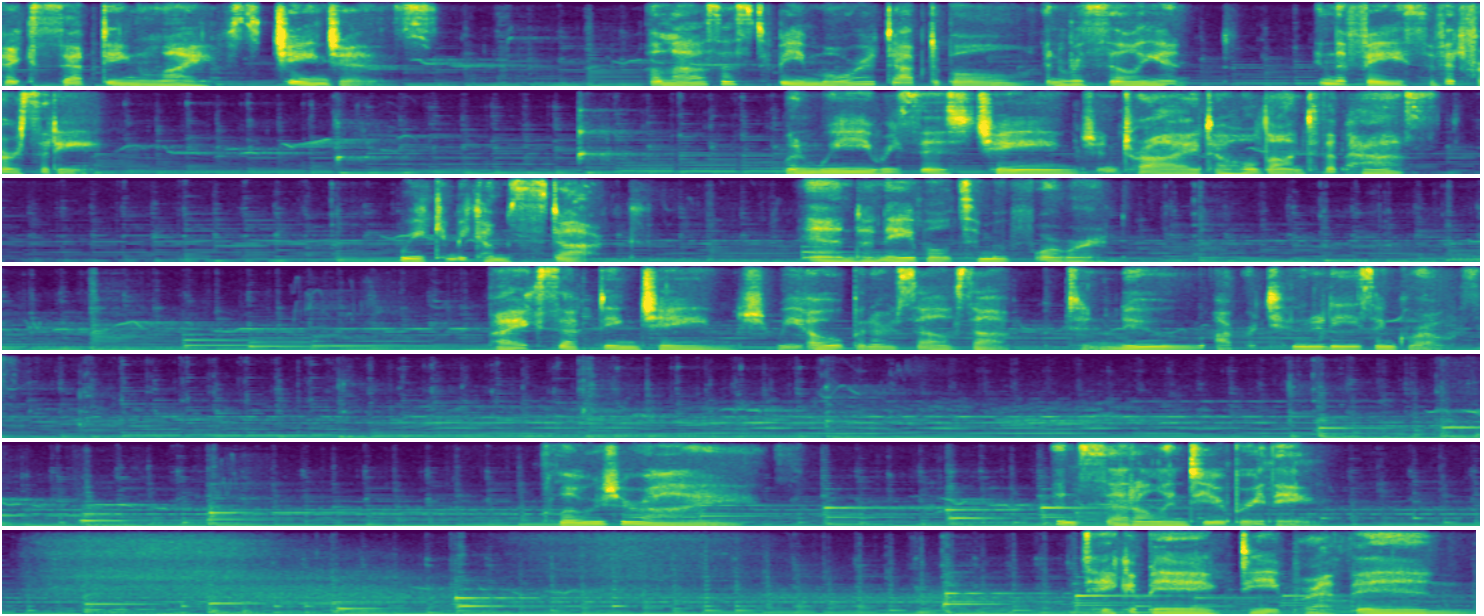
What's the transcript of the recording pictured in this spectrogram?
Accepting life's changes allows us to be more adaptable and resilient in the face of adversity. When we resist change and try to hold on to the past, we can become stuck and unable to move forward. By accepting change, we open ourselves up to new opportunities and growth. Close your eyes and settle into your breathing. Take a big, deep breath in,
